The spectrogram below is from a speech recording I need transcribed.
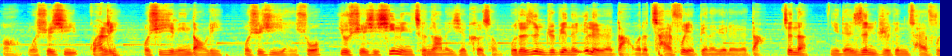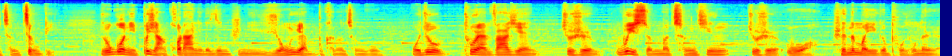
啊，我学习管理，我学习领导力，我学习演说，又学习心灵成长的一些课程，我的认知变得越来越大，我的财富也变得越来越大。真的，你的认知跟财富成正比。如果你不想扩大你的认知，你永远不可能成功。我就突然发现。就是为什么曾经就是我是那么一个普通的人，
